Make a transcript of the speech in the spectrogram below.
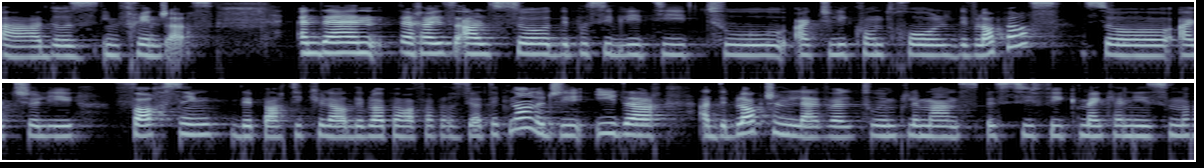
uh, those infringers. And then there is also the possibility to actually control developers. So actually forcing the particular developer of a particular technology either at the blockchain level to implement specific mechanism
